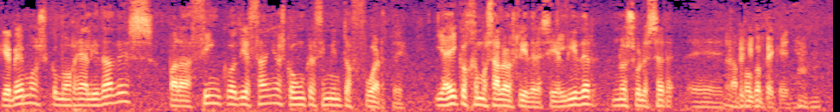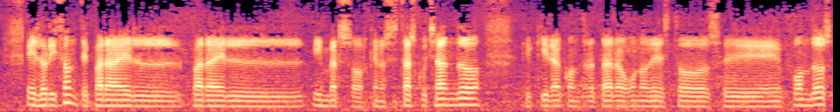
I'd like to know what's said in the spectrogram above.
que vemos como realidades para 5 o 10 años con un crecimiento fuerte. Y ahí cogemos a los líderes, y el líder no suele ser eh, tampoco pequeño. Ujú. El horizonte para el para el inversor que nos está escuchando, que quiera contratar alguno de estos eh, fondos,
